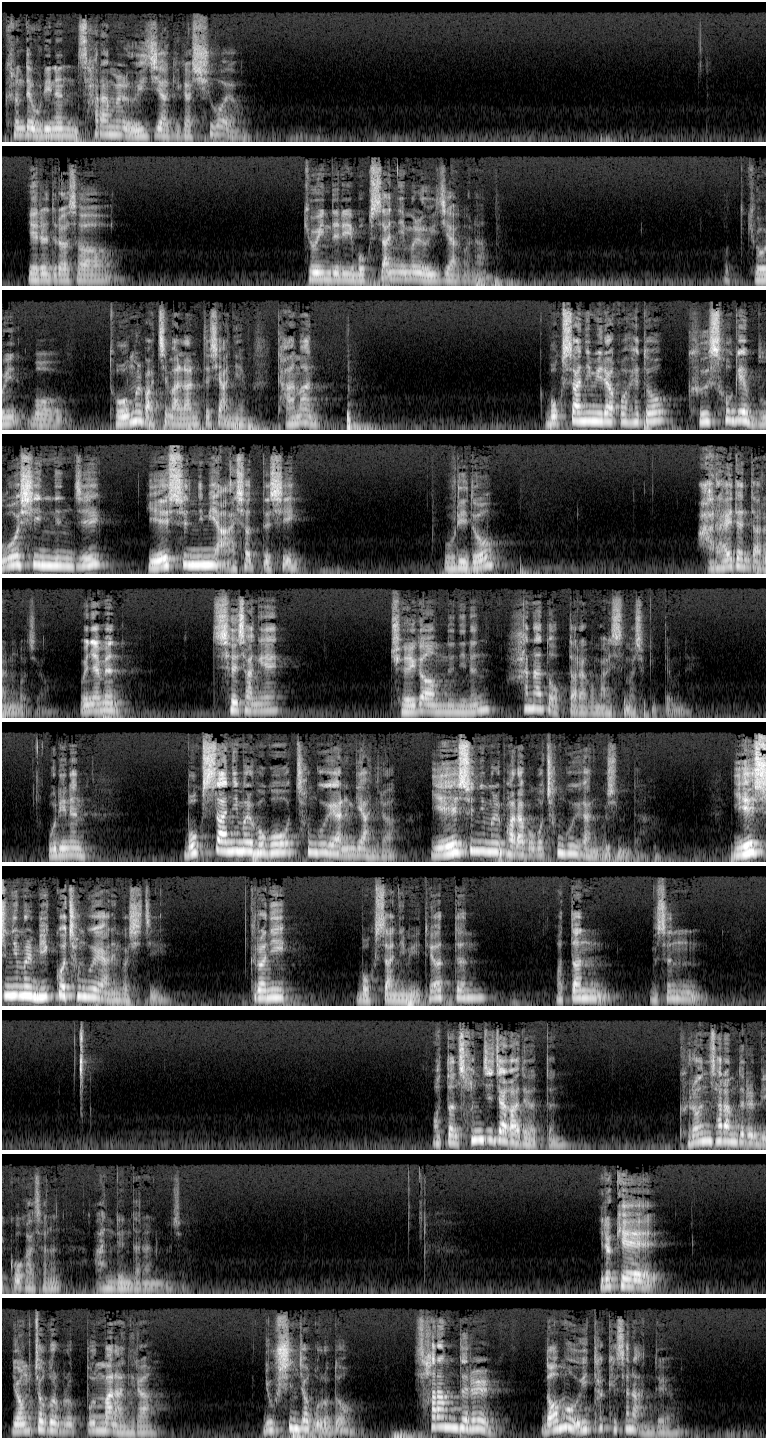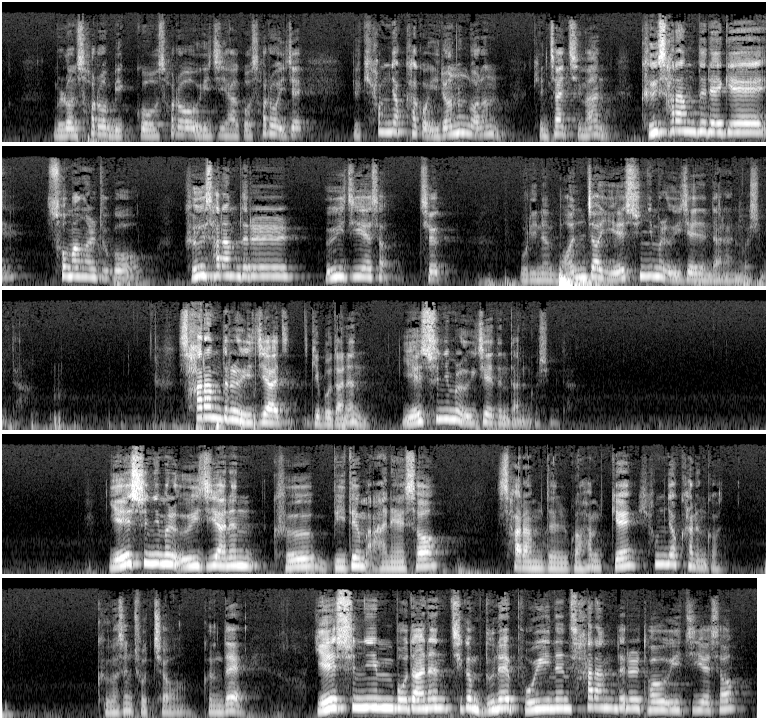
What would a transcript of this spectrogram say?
그런데 우리는 사람을 의지하기가 쉬워요. 예를 들어서 교인들이 목사님을 의지하거나 뭐 교인 뭐 도움을 받지 말라는 뜻이 아니에요. 다만 목사님이라고 해도 그 속에 무엇이 있는지 예수님이 아셨듯이 우리도 알아야 된다라는 거죠. 왜냐하면 세상에 죄가 없는 이는 하나도 없다라고 말씀하셨기 때문에 우리는 목사님을 보고 천국에 가는 게 아니라 예수님을 바라보고 천국에 가는 것입니다. 예수님을 믿고 천국에 가는 것이지. 그러니 목사님이 되었든 어떤 무슨 어떤 선지자가 되었든 그런 사람들을 믿고 가서는 안 된다는 거죠. 이렇게 영적으로 뿐만 아니라 육신적으로도 사람들을 너무 의탁해서는 안 돼요. 물론 서로 믿고 서로 의지하고 서로 이제 이렇게 협력하고 이러는 거는 괜찮지만 그 사람들에게 소망을 두고 그 사람들을 의지해서 즉 우리는 먼저 예수님을 의지해야 된다는 것입니다. 사람들을 의지하기보다는 예수님을 의지해야 된다는 것입니다. 예수님을 의지하는 그 믿음 안에서 사람들과 함께 협력하는 것. 그것은 좋죠. 그런데 예수님보다는 지금 눈에 보이는 사람들을 더 의지해서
